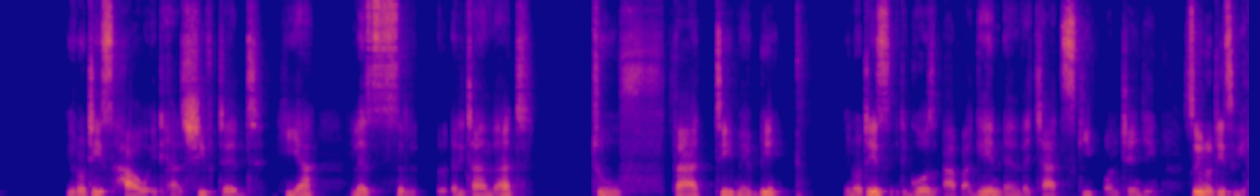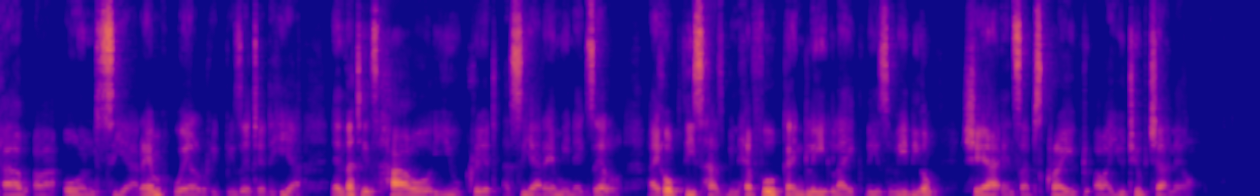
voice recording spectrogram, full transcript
You notice how it has shifted here. Let's return that to 30 maybe you notice it goes up again and the charts keep on changing. So you notice we have our own CRM well represented here. And that is how you create a CRM in Excel. I hope this has been helpful. Kindly like this video, share and subscribe to our YouTube channel.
